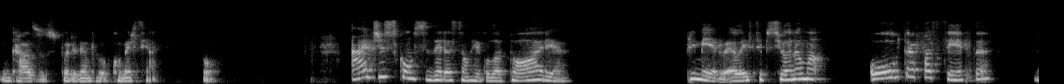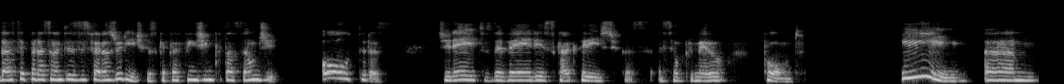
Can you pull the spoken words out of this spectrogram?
em casos, por exemplo, comerciais. A desconsideração regulatória, primeiro, ela excepciona uma outra faceta da separação entre as esferas jurídicas, que é para fins de imputação de outros direitos, deveres, características. Esse é o primeiro ponto. E, um,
